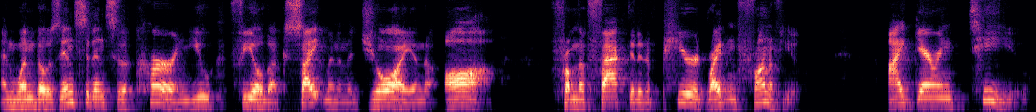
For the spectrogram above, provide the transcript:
And when those incidents occur and you feel the excitement and the joy and the awe from the fact that it appeared right in front of you, I guarantee you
